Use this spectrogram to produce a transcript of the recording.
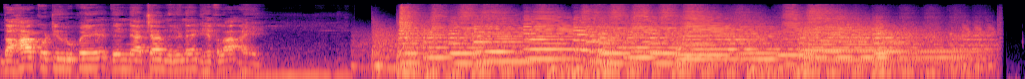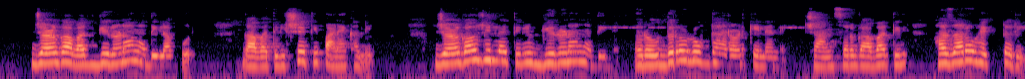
दहा कोटी रुपये देण्याचा निर्णय घेतला आहे. जळगावात गिरणा नदीला पूर गावातील शेती पाण्याखाली. जळगाव जिल्ह्यातील गिरणा नदीने रौद्र रूप धारण केल्याने चांसर गावातील हजारो हेक्टरी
